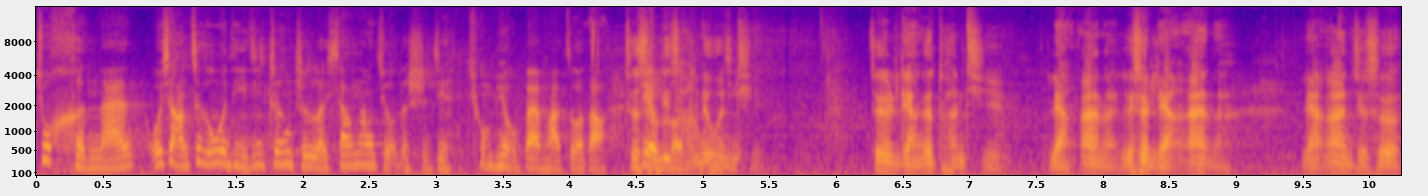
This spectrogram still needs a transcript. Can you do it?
就很难，我想这个问题已经争执了相当久的时间，就没有办法做到。这是立场的问题。这两个团体，两岸呢，就是两岸呢，两岸就是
